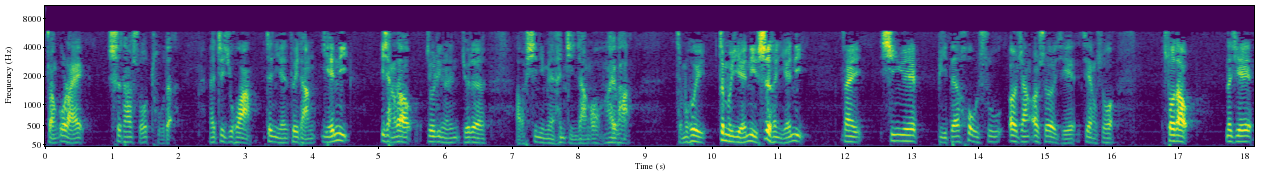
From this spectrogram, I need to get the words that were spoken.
转过来吃他所吐的。那这句话真言非常严厉，一想到就令人觉得哦，心里面很紧张哦，很害怕。怎么会这么严厉？是很严厉。在新约彼得后书二章二十二节这样说，说到那些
